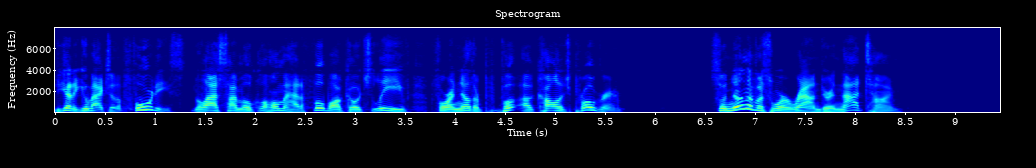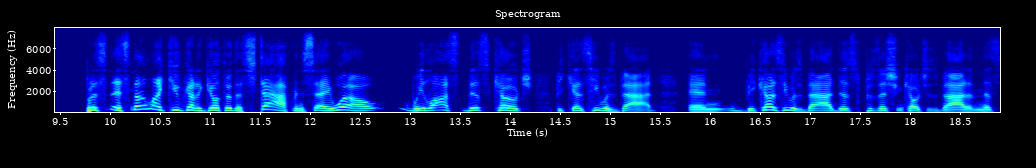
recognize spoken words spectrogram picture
You got to go back to the 40s, the last time Oklahoma had a football coach leave for another uh, college program. So none of us were around during that time. But it's it's not like you've got to go through the staff and say, well, we lost this coach because he was bad. And because he was bad, this position coach is bad, and this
